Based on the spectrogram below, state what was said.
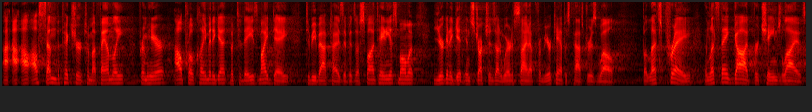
I, will send the picture to my family from here, I'll proclaim it again, but today's my day to be baptized. If it's a spontaneous moment, you're going to get instructions on where to sign up from your campus pastor as well. But let's pray and let's thank God for changed lives,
